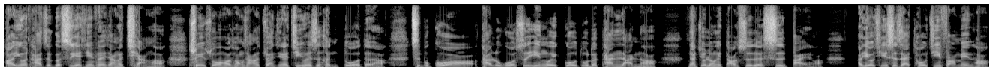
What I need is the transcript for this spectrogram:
啊，因为他这个事业心非常的强啊，所以说哈，通常赚钱的机会是很多的啊。只不过哦，他如果是因为过度的贪婪哈，那就容易导致的失败哈。啊，尤其是在投机方面哈，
